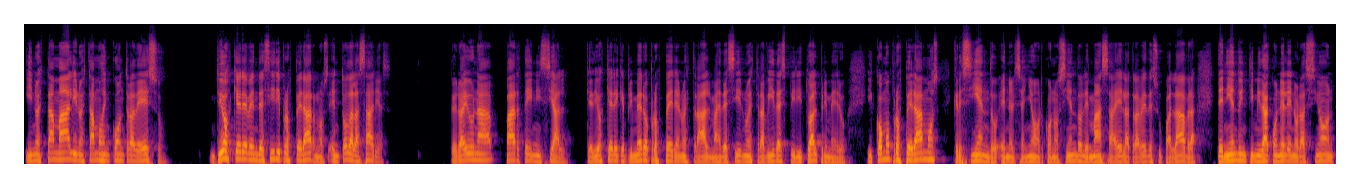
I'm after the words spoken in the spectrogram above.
Y no está mal y no estamos en contra de eso. Dios quiere bendecir y prosperarnos en todas las áreas. Pero hay una parte inicial que Dios quiere que primero prospere nuestra alma, es decir, nuestra vida espiritual primero. ¿Y cómo prosperamos? Creciendo en el Señor, conociéndole más a Él a través de su palabra, teniendo intimidad con Él en oración,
